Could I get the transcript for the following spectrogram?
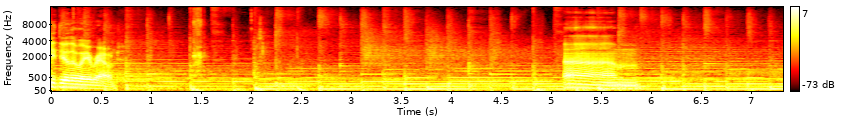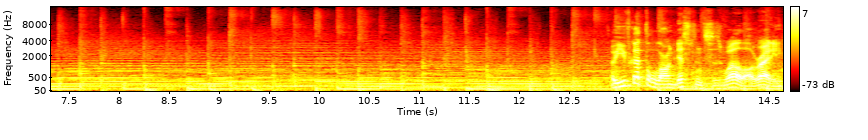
be the other way around. Oh, you've got the long distance as well already.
